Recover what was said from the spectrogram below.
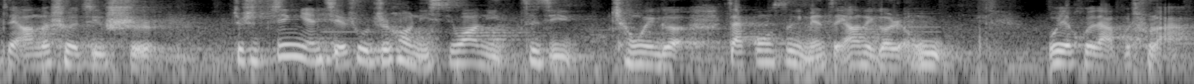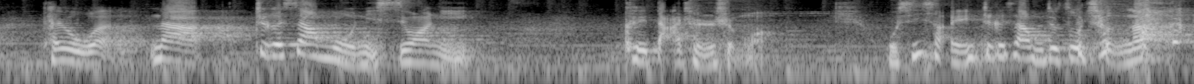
怎样的设计师？就是今年结束之后，你希望你自己成为一个在公司里面怎样的一个人物？我也回答不出来。他又问那这个项目你希望你可以达成什么？我心想，哎，这个项目就做成了，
